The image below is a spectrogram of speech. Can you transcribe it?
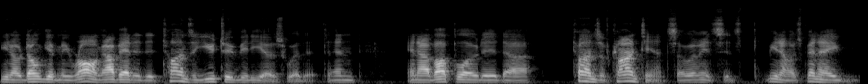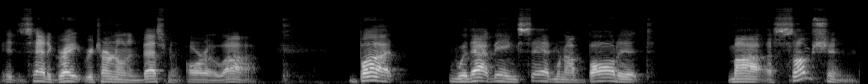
You know, don't get me wrong. I've edited tons of YouTube videos with it, and and I've uploaded uh, tons of content. So I mean, it's it's you know, it's been a it's had a great return on investment ROI. But with that being said, when I bought it, my assumption,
